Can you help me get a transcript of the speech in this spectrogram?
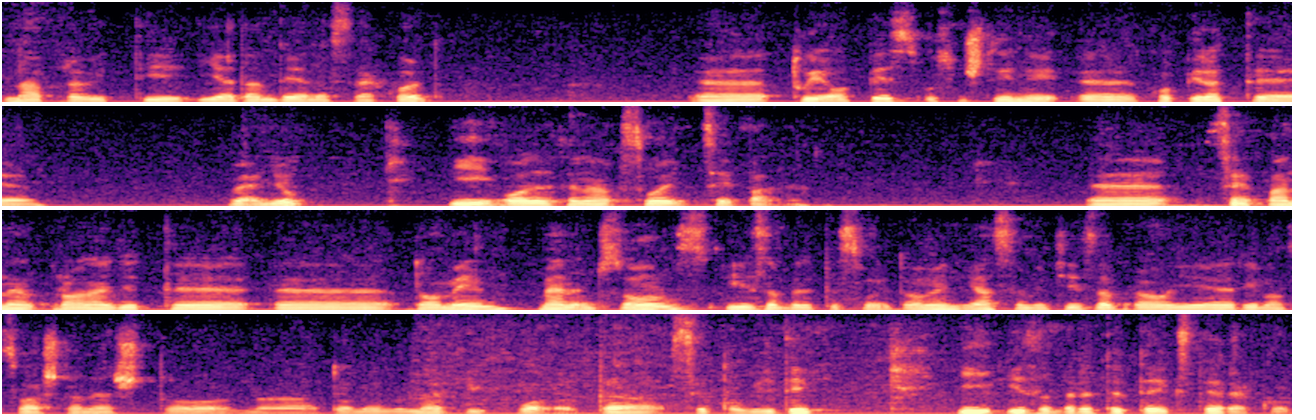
napraviti jedan DNS rekord E, tu je opis, u suštini e, kopirate value i odete na svoj cPanel. E, cPanel pronađete domain, manage zones i izaberete svoj domain. Ja sam već izabrao jer imam svašta nešto na domenu, ne bih volio da se to vidi. I izaberete txt record.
